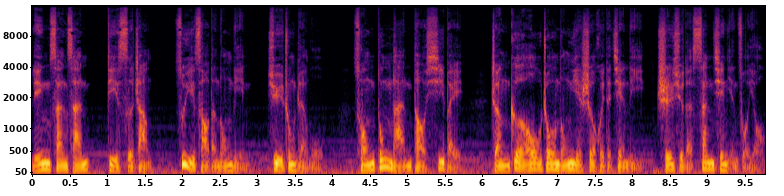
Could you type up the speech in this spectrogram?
零三三第四章最早的农民剧中人物，从东南到西北，整个欧洲农业社会的建立持续了三千年左右，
